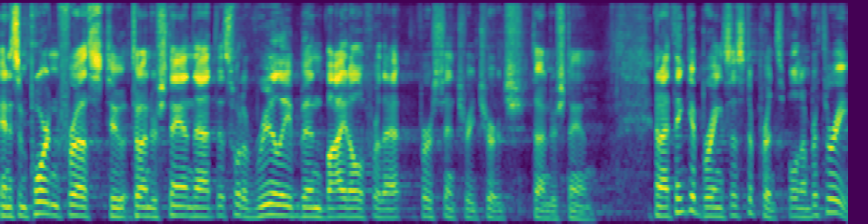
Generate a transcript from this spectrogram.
And it's important for us to, to understand that. This would have really been vital for that first century church to understand. And I think it brings us to principle number three.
